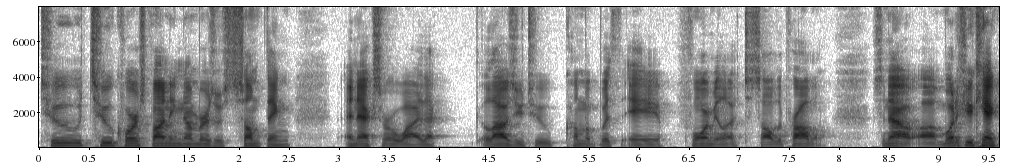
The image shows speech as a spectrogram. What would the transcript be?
two two corresponding numbers or something, an x or a y that allows you to come up with a formula to solve the problem. So now, um, what if you can't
